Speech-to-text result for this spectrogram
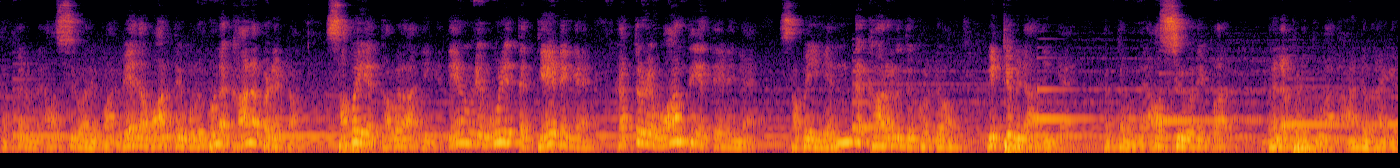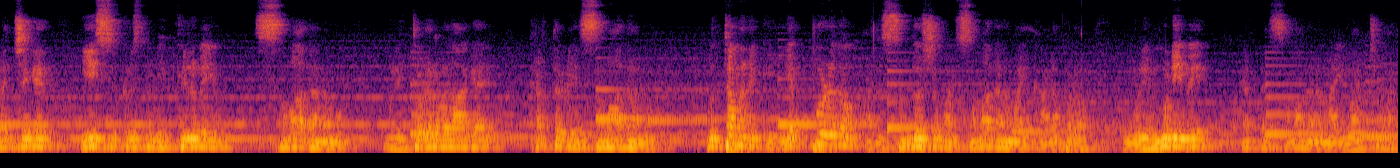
கத்தர் உங்களை ஆசீர்வதிப்பார். வேத வார்த்தை உங்களுக்குள்ள காணப்படட்டும். சபையை தவறாதீங்க. தேவனுடைய ஊழியத்தை தேடுங்க. கத்தருடைய வார்த்தையை தேடுங்க. சபையை எந்த காரணத்தை கொண்டும் விட்டு விடாதீங்க கத்தர் உங்களை ஆசீர்வதிப்பார் பலப்படுத்துவார். ஆண்டவராக இரட்சகர் இயேசு கிறிஸ்துவின் கிருபையும் சமாதானமும் உங்களை தொடர்வதாக கர்த்தருடைய சமாதானம் உத்தமனுக்கு எப்பொழுதும் அது சந்தோஷமாய் சமாதானமாய் காணப்படும். உங்களுடைய முடிவை கர்த்தர் சமாதானமாய் மாற்றுவார்.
